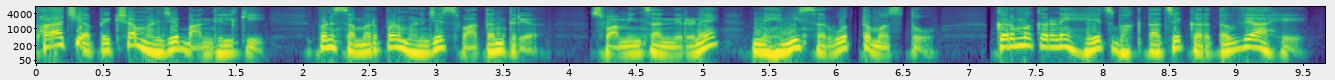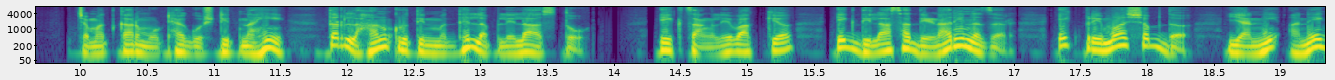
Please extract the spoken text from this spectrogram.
फळाची अपेक्षा म्हणजे बांधिलकी पण समर्पण म्हणजे स्वातंत्र्य. स्वामींचा निर्णय नेहमी सर्वोत्तम असतो. कर्म करणे हेच भक्ताचे कर्तव्य आहे. चमत्कार मोठ्या गोष्टीत नाही तर लहान कृतींमध्ये लपलेला असतो. एक चांगले वाक्य एक दिलासा देणारी नजर एक प्रेमळ शब्द यांनी अनेक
